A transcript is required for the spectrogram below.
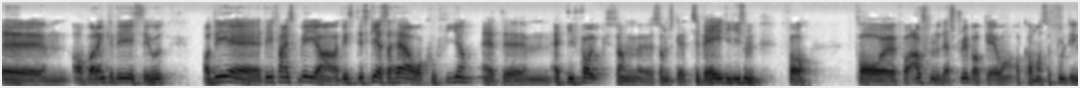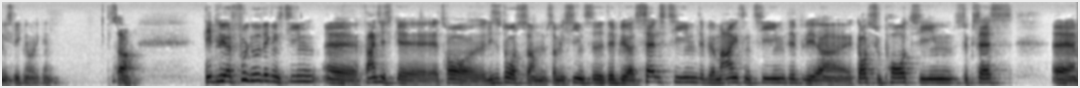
øhm, og hvordan kan det se ud? Og det er, det er faktisk ved at, og det, det sker så her over Q4, at, øhm, at de folk, som, øh, som skal tilbage, de ligesom får, får, øh, får afsluttet deres drip-opgaver og kommer så fuldt ind i Slicknote igen. Så det bliver et fuldt udviklingsteam, øh, faktisk, øh, jeg tror, lige så stort som, som i sin tid. Det bliver et salgsteam, det bliver marketingteam, det bliver et godt supportteam, succes. Øh,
